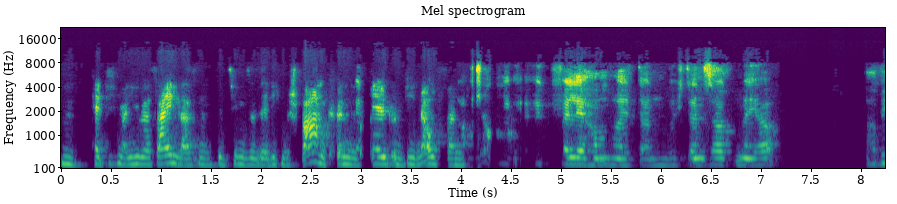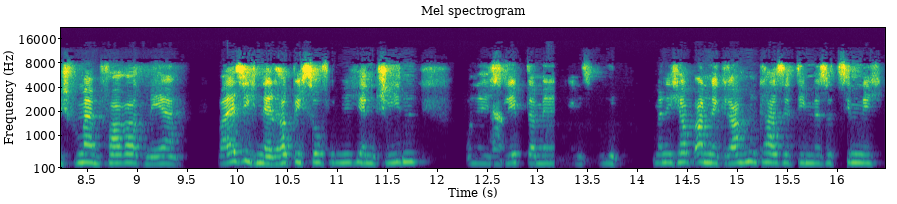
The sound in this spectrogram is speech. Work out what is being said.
hm, hätte ich mal lieber sein lassen, beziehungsweise hätte ich mir sparen können, das Geld und den Aufwand. Rückfälle haben halt dann, wo ich dann sage, naja, habe ich von meinem Fahrrad mehr? Weiß ich nicht, habe ich so für mich entschieden und ich ja. lebe damit ganz gut. Ich meine, ich habe eine Krankenkasse, die mir so ziemlich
